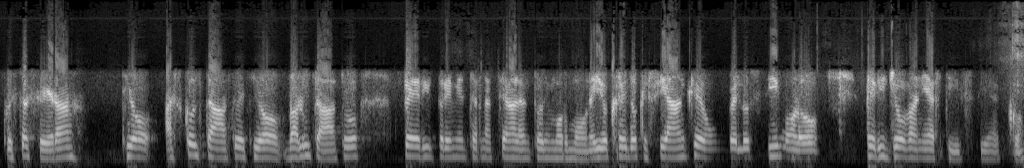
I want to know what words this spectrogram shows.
questa sera ti ho ascoltato e ti ho valutato per il premio internazionale Antonio Mormone. Io credo che sia anche un bello stimolo per i giovani artisti. Ecco.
